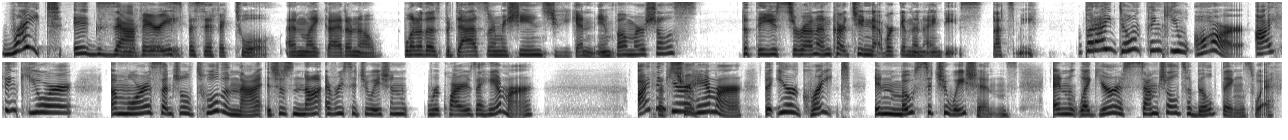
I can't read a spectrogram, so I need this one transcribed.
right? Exactly. a very specific tool. I'm like, I don't know, one of those bedazzler machines you could get in infomercials that they used to run on Cartoon Network in the 90s. That's me. But I don't think you are. I think you're a more essential tool than that. It's just not every situation requires a hammer. I think That's you're a hammer. That you're great in most situations, and like you're essential to build things with.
